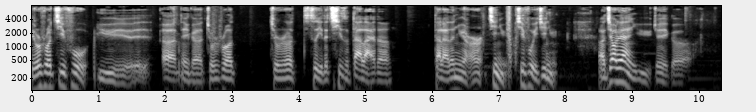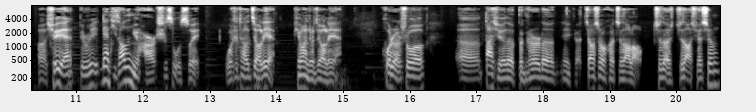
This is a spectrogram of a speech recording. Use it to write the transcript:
如说继父与呃那个就是说就是说自己的妻子带来的带来的女儿继女，继父与继女，呃教练与这个呃学员，比如说练体操的女孩十四五岁，我是她的教练，乒乓球教练，或者说呃大学的本科的那个教授和指导老指导指导学生，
